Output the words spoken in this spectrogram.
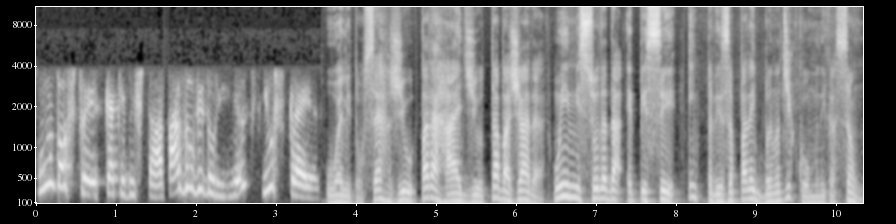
123, que é aqui do Estado, as ouvidorias e os CREAS. O Wellington Sérgio para a Rádio Tabajara, uma emissora da EPC, Empresa Paraibana de Comunicação.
